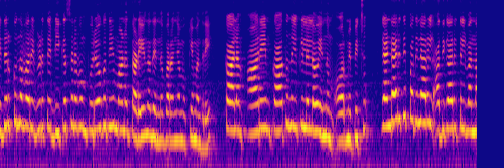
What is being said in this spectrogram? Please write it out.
എതിർക്കുന്നവർ ഇവിടുത്തെ വികസനവും പുരോഗതിയുമാണ് തടയുന്നതെന്ന് പറഞ്ഞ മുഖ്യമന്ത്രി കാലം ആരെയും കാത്തു നിൽക്കില്ലല്ലോ എന്നും ഓർമ്മിപ്പിച്ചു. രണ്ടായിരത്തി പതിനാറിൽ അധികാരത്തിൽ വന്ന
